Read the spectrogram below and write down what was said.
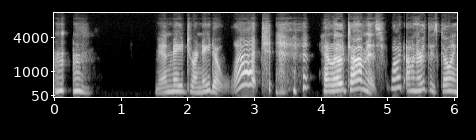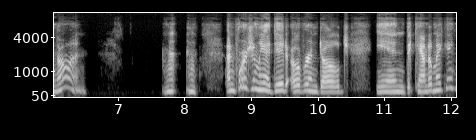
Man made tornado. What? Hello, Thomas. What on earth is going on? Unfortunately, I did overindulge in the candle making.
